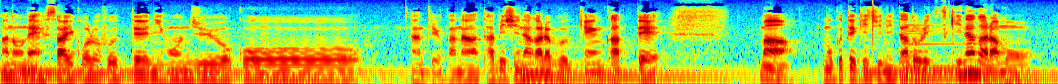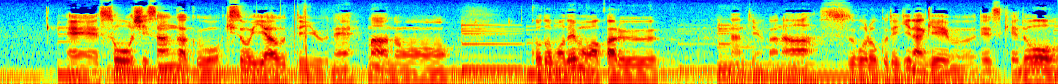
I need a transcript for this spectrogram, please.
あのねサイコロ振って日本中をこうなんていうかな旅しながら物件買ってまあ目的地にたどり着きながらも、えー総資産額を競い合うっていうね。まああの子供でも分かるなんていうかなすごろく的なゲームですけど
